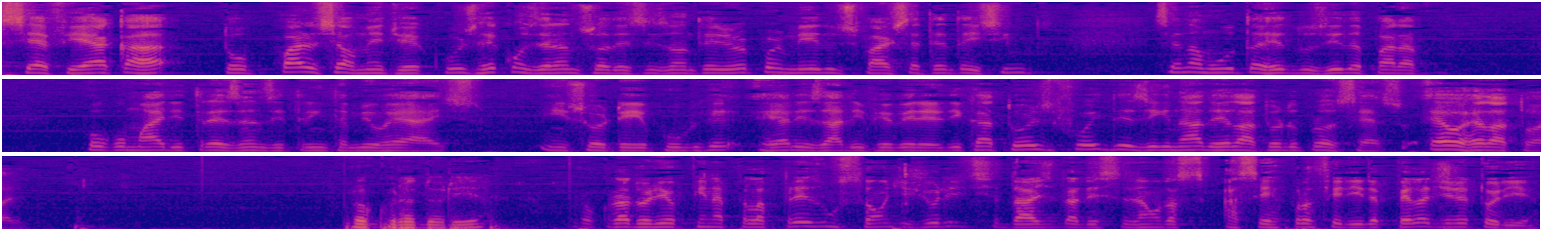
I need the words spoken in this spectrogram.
SFE acatou parcialmente o recurso, reconsiderando sua decisão anterior por meio do despacho 75, sendo a multa reduzida para pouco mais de 330 mil reais. Em sorteio público realizado em fevereiro de 14, foi designado relator do processo. É o relatório. Procuradoria. Procuradoria opina pela presunção de juridicidade da decisão a ser proferida pela diretoria.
